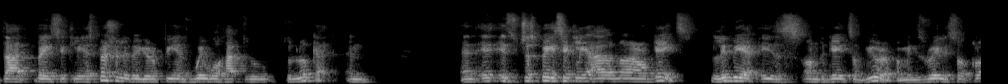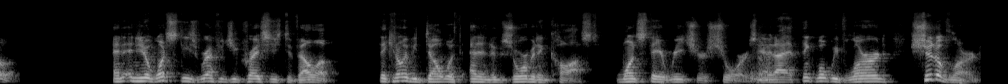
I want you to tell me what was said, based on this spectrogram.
that basically, especially the Europeans, we will have to, to look at. And, and it, it's just basically on our gates. Libya is on the gates of Europe. I mean, it's really so close. And, and you know, once these refugee crises develop, they can only be dealt with at an exorbitant cost once they reach your shores. Yeah. I mean, I think what we've learned, should have learned,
